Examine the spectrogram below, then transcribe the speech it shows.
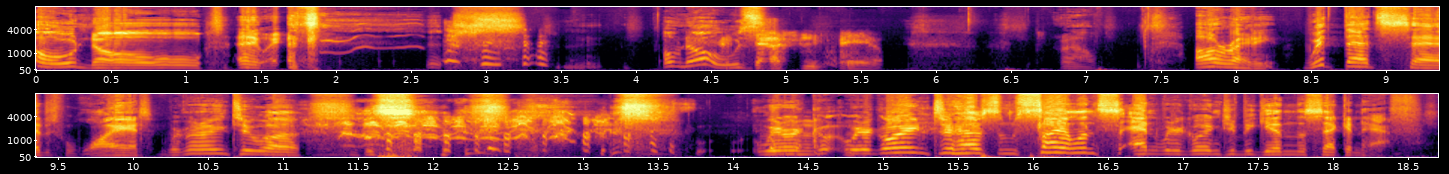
Oh no. Anyway. oh no. Assassin failed. Well, alrighty. With that said, Wyatt, we're going to uh, we're go- we're going to have some silence, and we're going to begin the second half.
